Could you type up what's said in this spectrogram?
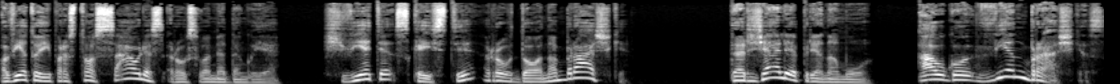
o vietoje įprastos saulės rausvame danguje švietė skaisti raudona braškė. Darželė prie namų augo vien braškės.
